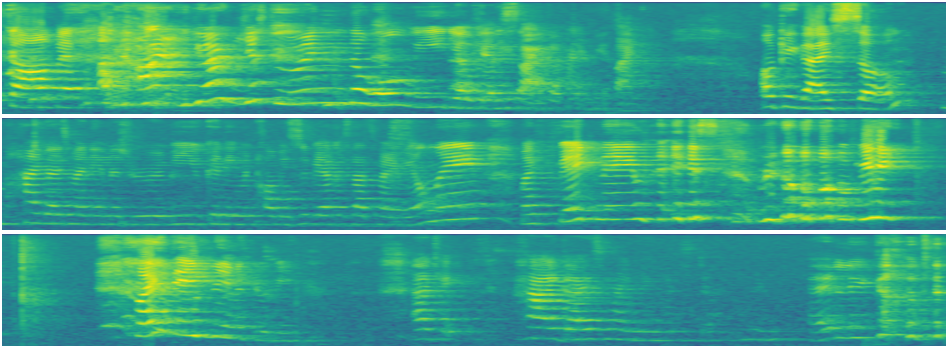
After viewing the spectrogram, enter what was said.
Stop it. You're just ruining the whole video. Okay, fine, stop fine. Okay, guys. So, hi guys. My name is Ruby. You can even call me Zubia because that's my real name. My fake name is Ruby. my fake name is Ruby. Okay. Hi guys, my name is Daphne. Helicopter.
